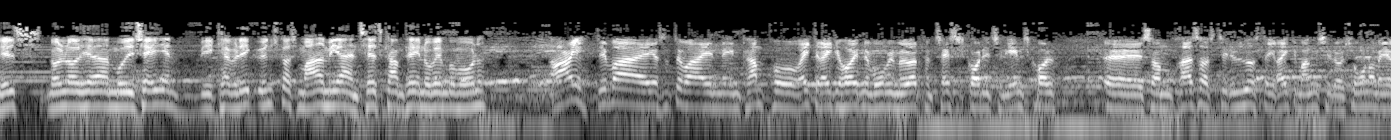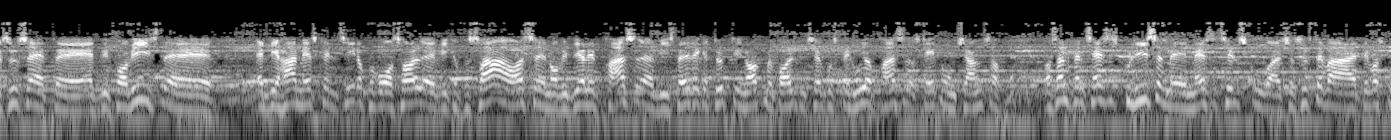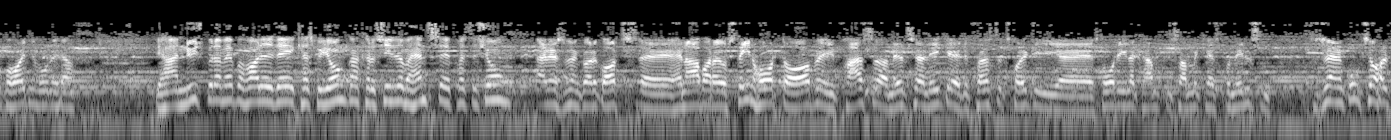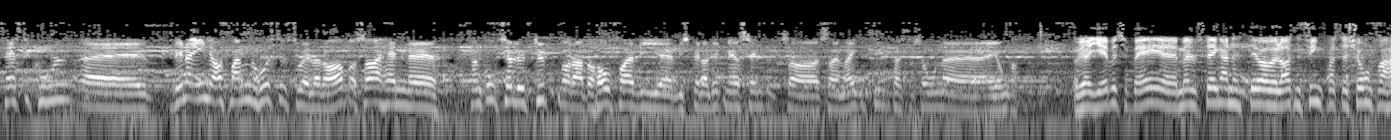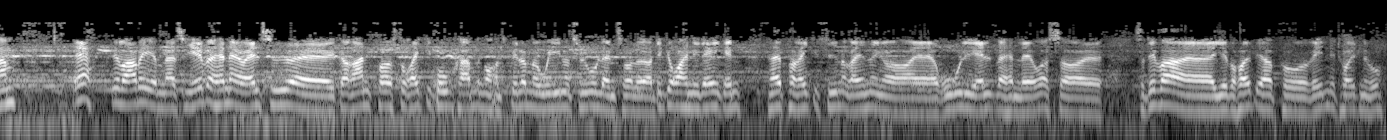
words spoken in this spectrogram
Niels, 0-0 her mod Italien. Vi kan vel ikke ønske os meget mere end testkamp her i november måned? Nej, det var, jeg synes, det var en, en kamp på rigtig, rigtig højt niveau. Vi møder et fantastisk godt italiensk hold, øh, som presser os til det yderste i rigtig mange situationer. Men jeg synes, at, øh, at vi får vist, øh, at vi har en masse kvaliteter på vores hold. At vi kan forsvare os, øh, når vi bliver lidt presset. At vi stadigvæk er dygtige nok med bolden til at kunne spille ud af presset og skabe nogle chancer. Og så en fantastisk kulisse med en masse tilskuere. Altså, jeg synes, det var, det var sgu på højt niveau, det her. Vi har en ny spiller med på holdet i dag, Kasper Junker. Kan du sige lidt om hans øh, præstation? Ja, jeg synes, han gør det godt. Uh, han arbejder jo stenhårdt deroppe i presset og med til at lægge det første tryk i store del af kampen sammen med Kasper Nielsen. Så synes jeg, han er god til at holde fast i kuglen. Uh, vinder egentlig også mange hovedstødsdueller deroppe, og så er han, så er han god til at løbe dybt, når der er behov for, at vi, vi spiller lidt mere simpelt. Så, så en rigtig fin præstation af, af Junker. Og vi har Jeppe tilbage mellem stængerne. Det var vel også en fin præstation fra ham? Ja, det var det. Jamen, altså Jeppe, han er jo altid øh, garant for at stå rigtig gode kampe, når han spiller med U21-landsholdet, og det gjorde han i dag igen. Han havde et par rigtig fine redninger og er rolig i alt, hvad han laver, så, øh, så det var øh, Jeppe Højbjerg på venligt højt niveau.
